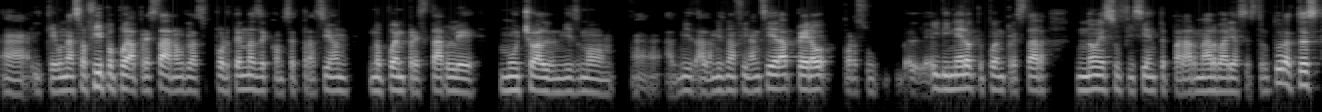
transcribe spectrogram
ah, y que una Sofipo pueda prestar, ¿no? por temas de concentración no pueden prestarle mucho al mismo, ah, a la misma financiera, pero por su, el dinero que pueden prestar no es suficiente para armar varias estructuras. Entonces,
